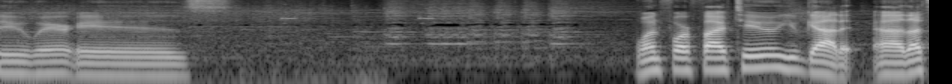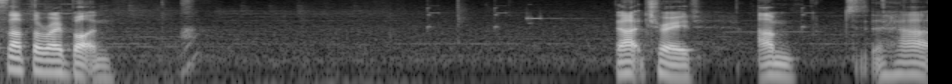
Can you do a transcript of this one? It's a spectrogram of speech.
Do, where is... 1452? You got it. Uh, that's not the right button. Not trade. I'm... Uh,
